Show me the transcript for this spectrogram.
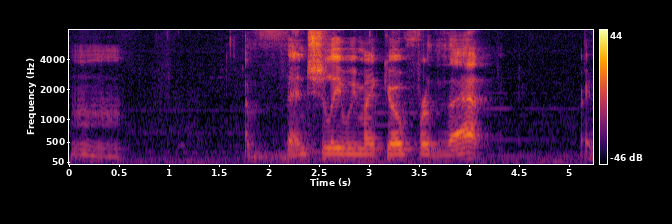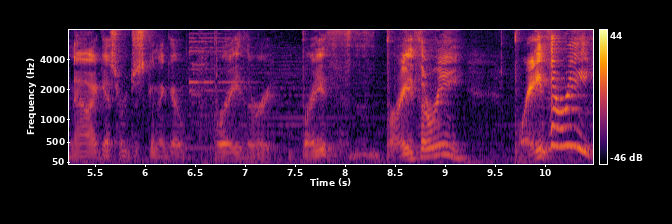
Hmm. Eventually we might go for that. Right now, I guess we're just gonna go bravery. Brave... Bravery? Bravery?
